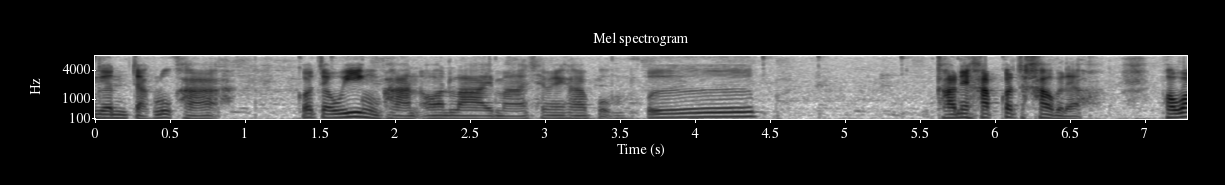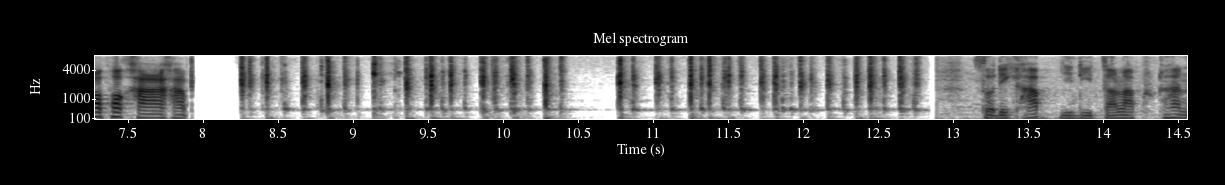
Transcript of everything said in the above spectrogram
เงินจากลูกค้า ก็จะวิ่งผ่านออนไลน์มาใช่ไหมครับ ผมปึ๊บคราวนี้ครับก็จะเข้าไปแล้ว เพราะว่าพ่อค้าครับ สวัสดีครับ ยินดีต้อนรับทุกท่าน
